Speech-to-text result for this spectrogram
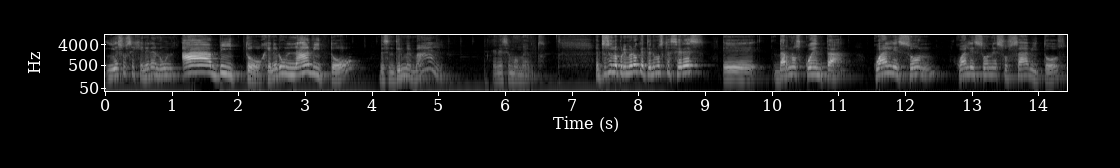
y eso se genera en un hábito, genero un hábito de sentirme mal en ese momento. Entonces lo primero que tenemos que hacer es eh, darnos cuenta cuáles son, cuáles son esos hábitos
